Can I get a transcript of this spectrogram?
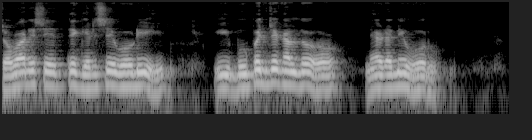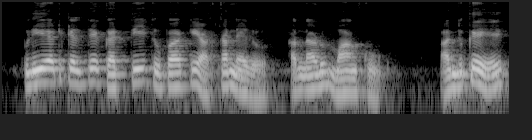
సవారీ చేస్తే గెలిచే ఓడి ఈ భూపంచకంలో నేడని ఓరు. పులియేటకెళ్తే కత్తి తుపాకీ అక్కర్లేదు అన్నాడు మాంకు. అందుకే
